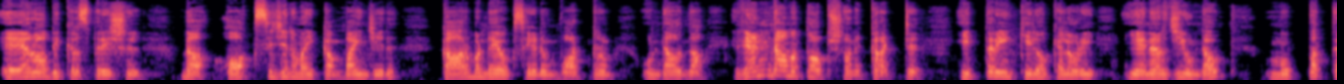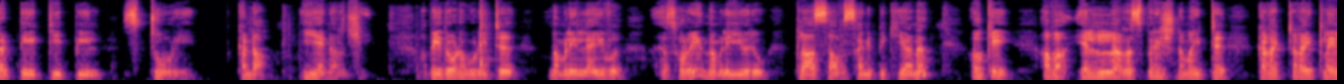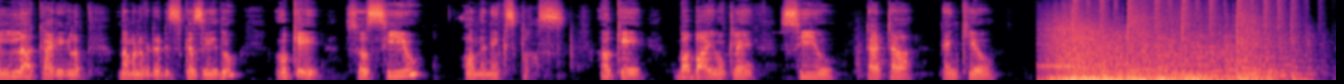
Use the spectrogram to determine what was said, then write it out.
എയറോബിക് റെസ്പിറേഷനിൽ ദ ഓക്സിജനുമായി കമ്പൈൻ ചെയ്ത് കാർബൺ ഡൈ ഓക്സൈഡും വാട്ടറും ഉണ്ടാവുന്ന രണ്ടാമത്തെ ഓപ്ഷനാണ് കറക്റ്റ് ഇത്രയും കിലോ കലോറി എനർജി ഉണ്ടാവും. മുപ്പത്തെട്ട് എ ടി പിയിൽ സ്റ്റോർ ചെയ്യും. കണ്ട? ഈ എനർജി അപ്പൊ ഇതോട് കൂടിയിട്ട് നമ്മൾ ഈ ലൈവ് സോറി നമ്മൾ ഈ ഒരു ക്ലാസ് അവസാനിപ്പിക്കുകയാണ്. ഓക്കെ അപ്പൊ എല്ലാ റെസ്പിറേഷനുമായിട്ട് കണക്റ്റഡ് ആയിട്ടുള്ള എല്ലാ കാര്യങ്ങളും നമ്മളിവിടെ ഡിസ്കസ് ചെയ്തു. Okay, so see you on the next class. Okay, bye bye, Mukle. See you. Tata. Thank you.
